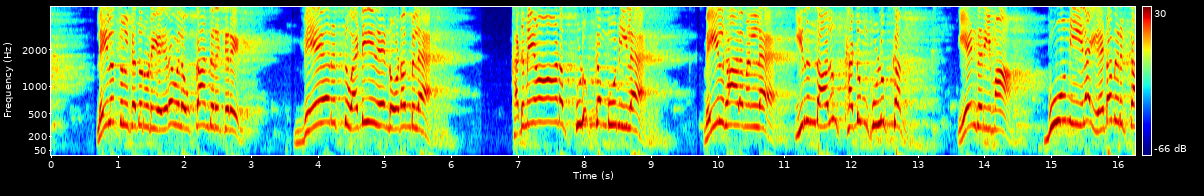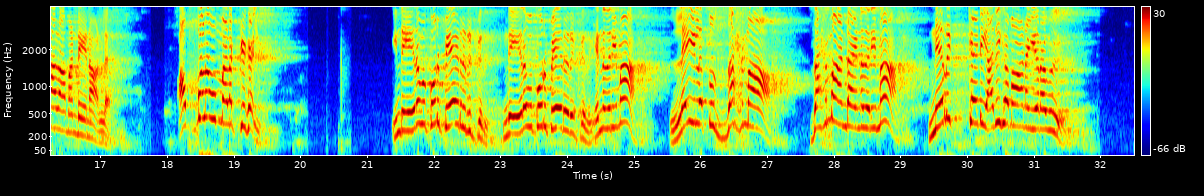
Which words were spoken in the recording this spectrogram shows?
லைலத்துல் கதிருடைய இரவுல உட்கார்ந்து இருக்கிறேன் வேறுத்து வடியுது என்ற உடம்புல. கடுமையான புழுக்கம் பூமியில. வெயில் காலம் அல்ல இருந்தாலும் கடும் புழுக்கம். ஏன் தெரியுமா? பூமியில இடம் இருக்காதாம் அன்றைய நாள்ல. அவ்வளவு மலக்குகள். இந்த இரவுக்கு ஒரு பேர் இருக்குது. இந்த இரவுக்கு ஒரு பேர் இருக்குது. என்ன தெரியுமா? லைலத்து ஜஹ்மா. ஜஹ்மாண்டா என்ன தெரியுமா? நெருக்கடி அதிகமான இரவு.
